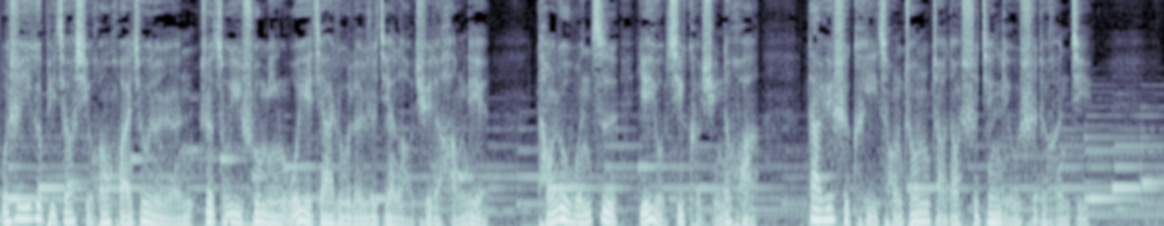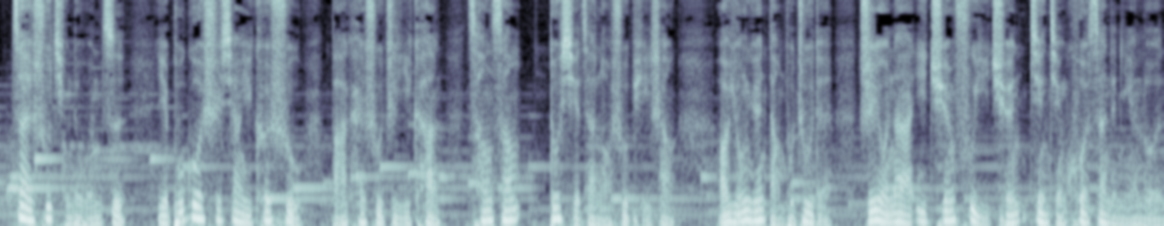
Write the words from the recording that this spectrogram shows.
我是一个比较喜欢怀旧的人，这足以说明我也加入了日渐老去的行列。倘若文字也有迹可循的话，大约是可以从中找到时间流逝的痕迹。再抒情的文字，也不过是像一棵树，拔开树枝一看，沧桑都写在老树皮上，而永远挡不住的，只有那一圈复一圈渐渐扩散的年轮。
